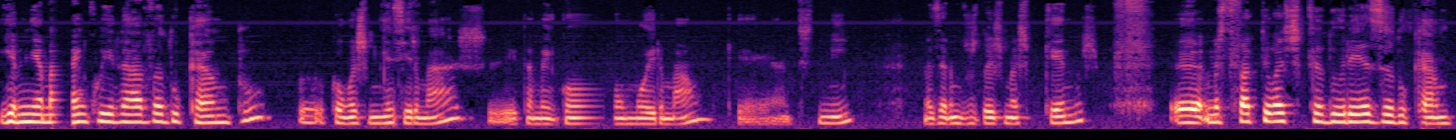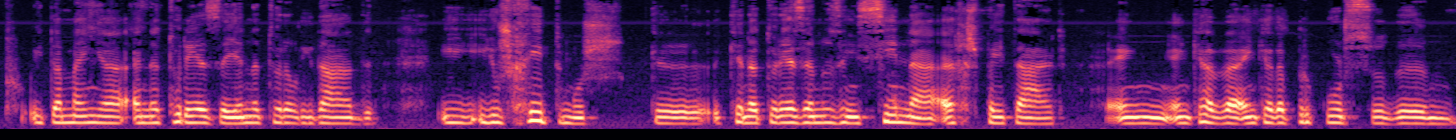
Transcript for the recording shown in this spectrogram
E a minha mãe cuidava do campo uh, com as minhas irmãs e também com o meu irmão, que é antes de mim nós éramos os dois mais pequenos, mas de facto eu acho que a dureza do campo e também a, a natureza e a naturalidade e, e os ritmos que, que, a natureza nos ensina a respeitar em, em, cada, em cada percurso de,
